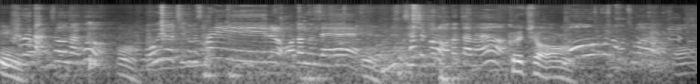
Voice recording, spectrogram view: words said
음. 하나도 안 서운하고 어. 오히려 지금 사이를 얻었는데 음. 사실 거를 얻었잖아요. 그렇죠. 너무 너무 좋아요. 어.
